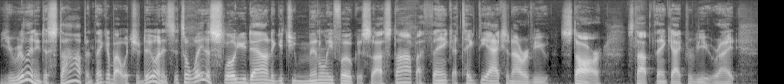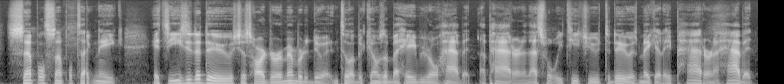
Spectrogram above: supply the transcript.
you really need to stop and think about what you're doing. It's it's a way to slow you down to get you mentally focused. So I stop, I think, I take the action, I review. Star, stop, think, act, review. Right Simple, simple technique. It's easy to do. It's just hard to remember to do it until it becomes a behavioral habit, a pattern. And that's what we teach you to do is make it a pattern, a habit,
